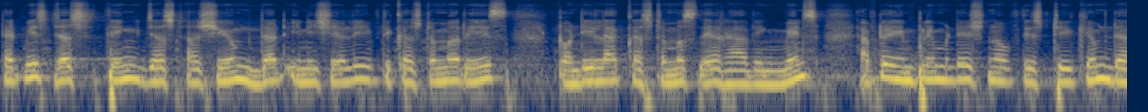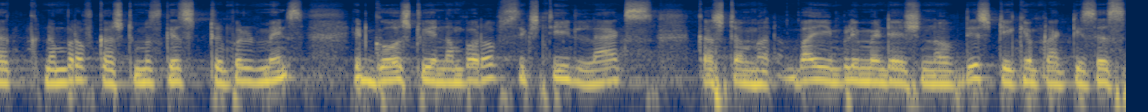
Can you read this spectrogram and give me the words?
That means just think, just assume that initially if the customer is 20 lakh customers they are having means after implementation of this TQM the number of customers gets tripled means it goes to a number of 60 lakhs customer by implementation of this TQM practices.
